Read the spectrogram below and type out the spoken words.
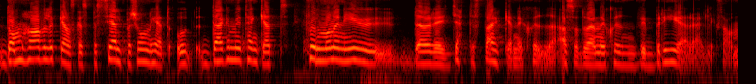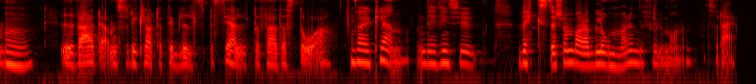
De har väl ett ganska speciell personlighet och där kan man ju tänka att fullmånen är ju där det är jättestark energi, alltså då energin vibrerar liksom i världen. Så det är klart att det blir speciellt att födas då. Verkligen. Det finns ju växter som bara blommar under fullmånen. Sådär.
